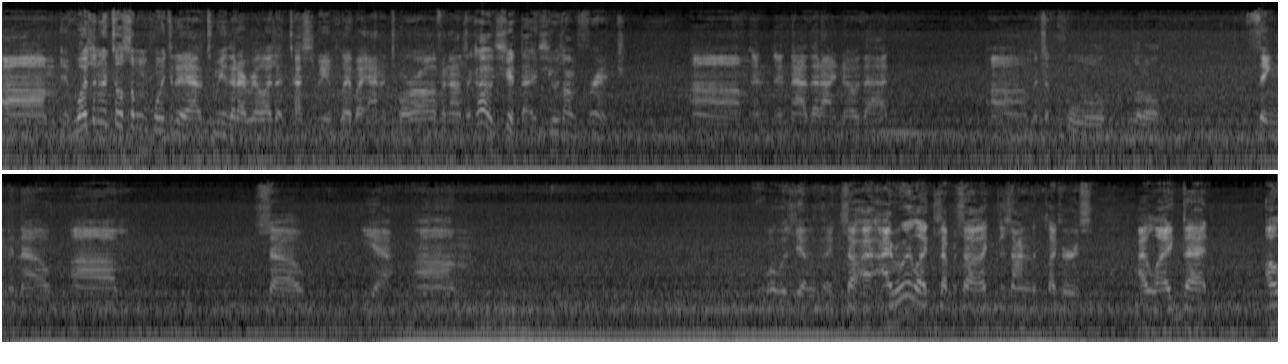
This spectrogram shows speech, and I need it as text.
Um, it wasn't until someone pointed it out to me that I realized that Tess is being played by Anna Torv, and I was like, oh shit, that she was on Fringe. Um, and, and now that I know that, um, it's a cool little thing to know. Um, so, yeah. Um, what was the other thing? So I, I really like this episode. I like the design of the clickers. I like that. Uh,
